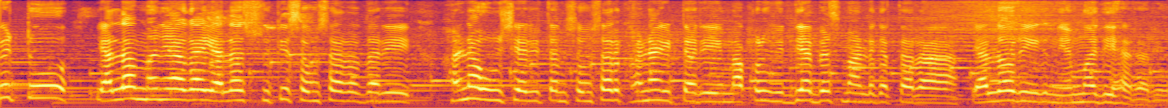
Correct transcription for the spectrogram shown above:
ಬಿಟ್ಟು ಎಲ್ಲ ಮನೆಯಾಗ ಎಲ್ಲ ಸುಖಿ ಸಂಸಾರ ಅದ ರೀ. ಹಣ ಉಳ್ಸ್ಯಾರಿ ತಮ್ಮ ಸಂಸಾರಕ್ಕೆ ಹಣ ಇಟ್ಟಾರಿ ಮಕ್ಕಳು ವಿದ್ಯಾಭ್ಯಾಸ ಮಾಡ್ಲಿಕತ್ತಾರ. ಎಲ್ಲರೂ ಈಗ ನೆಮ್ಮದಿ ಹರ ರೀ.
